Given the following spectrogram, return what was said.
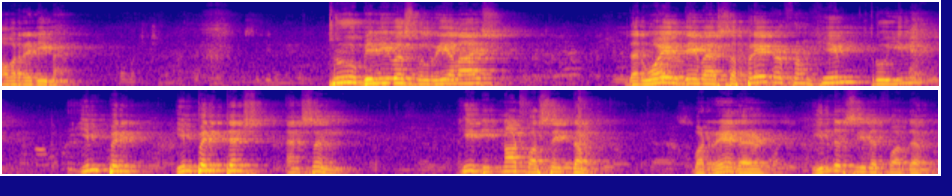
our Redeemer. True believers will realize that while they were separated from him through impenitence and sin, he did not forsake them, but rather interceded for them,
